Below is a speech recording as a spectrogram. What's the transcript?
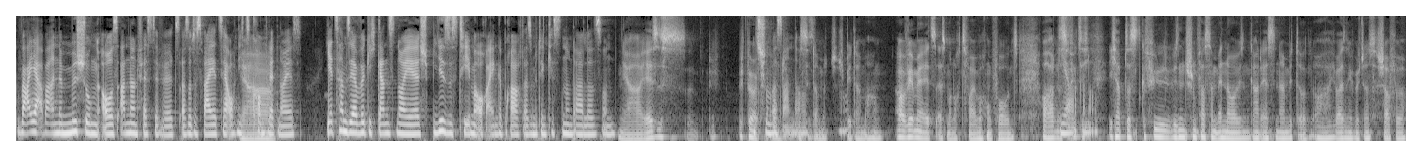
war ja aber eine Mischung aus anderen Festivals. Also das war jetzt ja auch nichts ja. komplett Neues. Jetzt haben sie ja wirklich ganz neue Spielsysteme auch eingebracht, also mit den Kisten und alles. Und ja, ja, es ist, ich bin ist schon was anderes. Was sie damit ja. später machen. Aber wir haben ja jetzt erstmal noch zwei Wochen vor uns. Oh, das ja, fühlt sich, genau. ich habe das Gefühl, wir sind schon fast am Ende, aber wir sind gerade erst in der Mitte und oh, ich weiß nicht, ob ich das schaffe.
